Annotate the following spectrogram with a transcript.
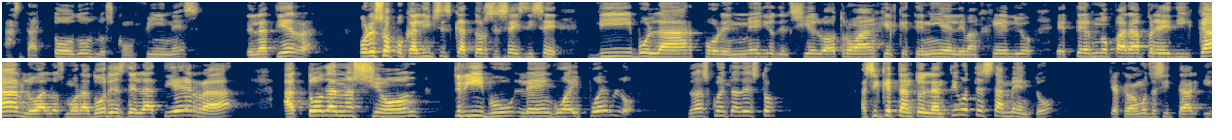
Hasta todos los confines de la tierra. Por eso Apocalipsis 14.6 dice, vi volar por en medio del cielo a otro ángel que tenía el Evangelio eterno para predicarlo a los moradores de la tierra, a toda nación, tribu, lengua y pueblo. ¿Te das cuenta de esto? Así que tanto el Antiguo Testamento, que acabamos de citar, y,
